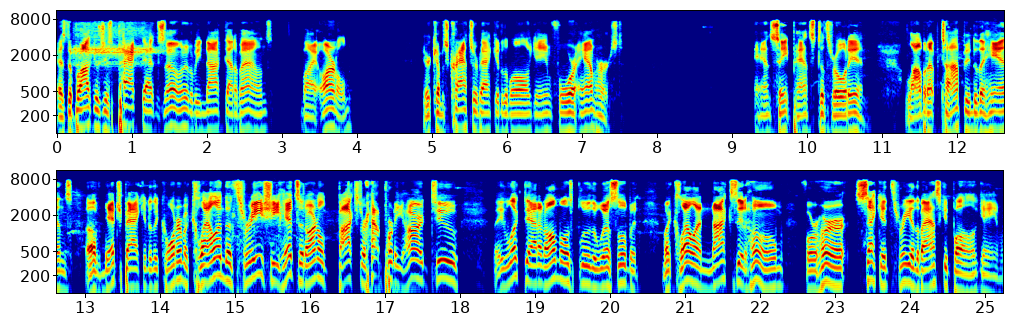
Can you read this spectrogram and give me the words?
as the Broncos just pack that zone. It'll be knocked out of bounds by Arnold. Here comes Kratzer back into the ball game for Amherst. And St. Pat's to throw it in. Lob it up top into the hands of Nitch. Back into the corner. McClellan, the three. She hits it. Arnold boxed her out pretty hard, too. They looked at it, almost blew the whistle, but McClellan knocks it home for her second three of the basketball game.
